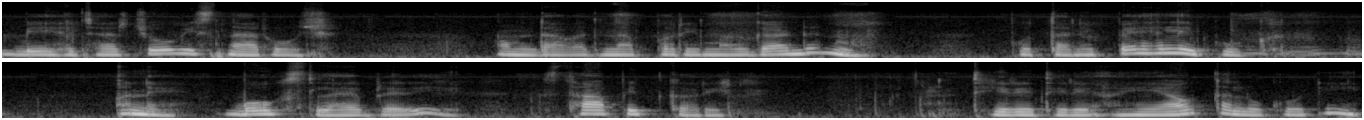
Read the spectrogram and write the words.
બે હજાર ચોવીસના રોજ અમદાવાદના પરિમલ ગાર્ડનમાં પોતાની પહેલી બુક અને બોક્સ લાઇબ્રેરી સ્થાપિત કરી. ધીરે ધીરે અહીં આવતા લોકોની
